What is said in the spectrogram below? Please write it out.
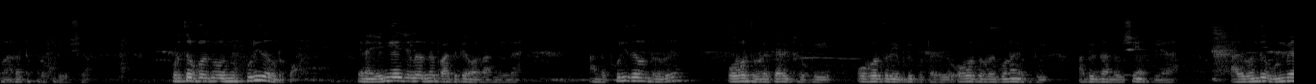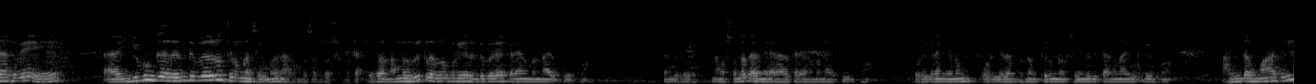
பாராட்டப்படக்கூடிய விஷயம். ஒருத்தருக்கு ஒருத்தர் வந்து புரிதல் இருக்கும். ஏன்னா யங் பார்த்துட்டே வர்றாங்கல்ல. அந்த புரிதல்ன்றது ஒவ்வொருத்தருடைய கேரக்டர் எப்படி ஒவ்வொருத்தரும் எப்படிப்பட்டது ஒவ்வொருத்தருடைய குணம் எப்படி அப்படின்ற அந்த விஷயம் இருக்கு இல்லையா அது வந்து உண்மையாகவே இவங்க ரெண்டு பேரும் திருமணம் செய்யும்போது நான் ரொம்ப சந்தோஷப்பட்டேன். இதோ நம்ம வீட்டில் இருக்கக்கூடிய ரெண்டு பேரே கல்யாணம் பண்ணால் எப்படி இருக்கும்? ரெண்டு பேர். நம்ம சொந்தக்காரங்க யாராவது கல்யாணம் பண்ணால் எப்படி இருக்கும்? ஒரு இளைஞனும் ஒரு இளம்பெண்ணும் திருமணம் செய்துக்கிட்டாங்கன்னா எப்படி இருக்கும்? அந்த மாதிரி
